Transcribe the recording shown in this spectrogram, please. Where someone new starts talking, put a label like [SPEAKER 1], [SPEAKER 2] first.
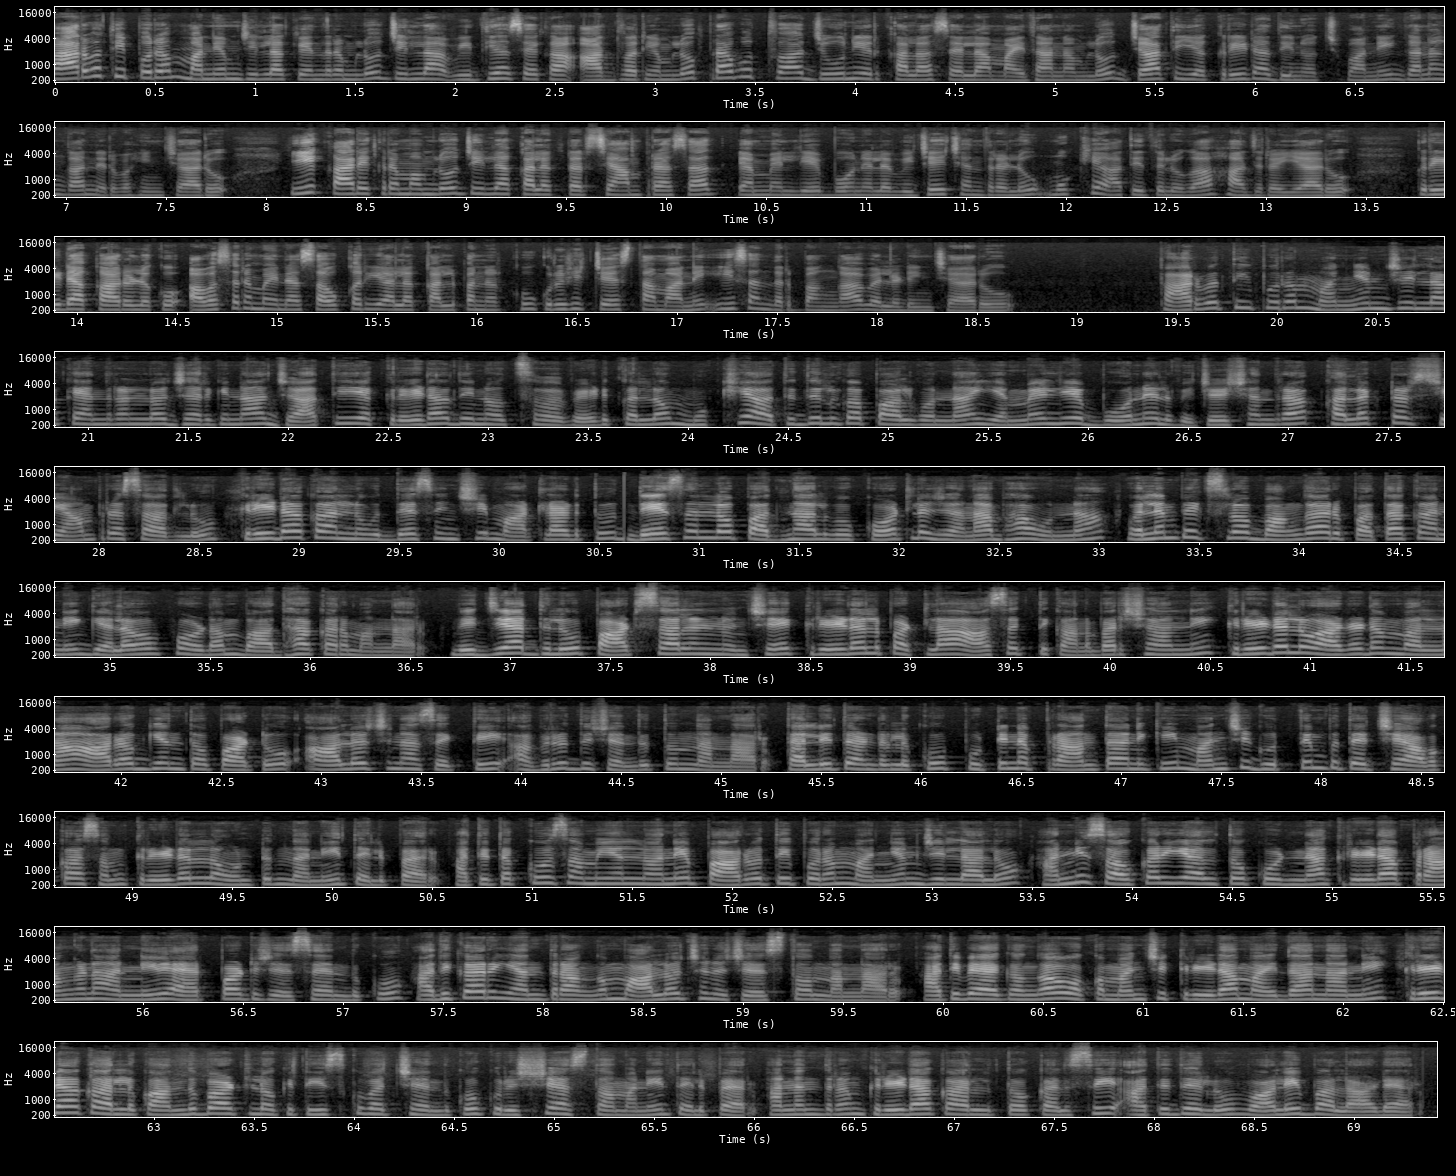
[SPEAKER 1] పార్వతీపురం మన్యం జిల్లా కేంద్రంలో జిల్లా విద్యాశాఖ ఆధ్వర్యంలో ప్రభుత్వ జూనియర్ కళాశాల మైదానంలో జాతీయ క్రీడా దినోత్సవాన్ని ఘనంగా నిర్వహించారు. ఈ కార్యక్రమంలో జిల్లా కలెక్టర్ శ్యాంప్రసాద్ ఎమ్మెల్యే బోనెల విజయచంద్రలు ముఖ్య అతిథులుగా హాజరయ్యారు. క్రీడాకారులకు అవసరమైన సౌకర్యాల కల్పనకు కృషి చేస్తామని ఈ సందర్భంగా వెల్లడించారు.
[SPEAKER 2] పార్వతీపురం మన్యం జిల్లా కేంద్రంలో జరిగిన జాతీయ క్రీడా దినోత్సవ వేడుకల్లో ముఖ్య అతిథులుగా పాల్గొన్న ఎమ్మెల్యే బోనెల విజయచంద్ర కలెక్టర్ శ్యాంప్రసాద్లు క్రీడాకారులను ఉద్దేశించి మాట్లాడుతూ దేశంలో పద్నాలుగు కోట్ల జనాభా ఉన్న ఒలింపిక్స్లో బంగారు పతాకాన్ని గెలవకపోవడం బాధాకరమన్నారు. విద్యార్థులు పాఠశాలల నుంచే క్రీడల పట్ల ఆసక్తి కనబరచాలని క్రీడలు ఆడడం వలన ఆరోగ్యంతో పాటు ఆలోచన శక్తి అభివృద్ధి చెందుతుందన్నారు. తల్లిదండ్రులకు పుట్టిన ప్రాంతానికి మంచి గుర్తింపు తెచ్చే అవకాశం మండల్లో ఉంటుందని తెలిపారు. అతి తక్కువ సమయంలోనే పార్వతీపురం మన్యం జిల్లాలో అన్ని సౌకర్యాలతో కూడిన క్రీడా ప్రాంగణాన్ని ఏర్పాటు చేసేందుకు అధికార యంత్రాంగం ఆలోచన చేస్తోందన్నారు. అతివేగంగా ఒక మంచి క్రీడా మైదానాన్ని క్రీడాకారులకు అందుబాటులోకి తీసుకువచ్చేందుకు కృషి చేస్తామని తెలిపారు. అనంతరం క్రీడాకారులతో కలిసి అతిథులు వాలీబాల్ ఆడారు.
